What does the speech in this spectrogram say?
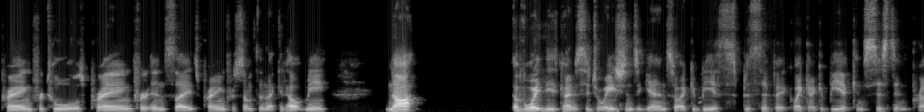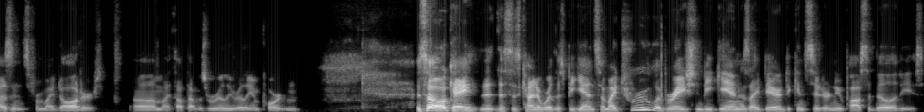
praying for tools, praying for insights, praying for something that could help me not avoid these kind of situations again so i could be a specific like i could be a consistent presence for my daughters um, i thought that was really really important and so okay th- this is kind of where this began so my true liberation began as i dared to consider new possibilities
